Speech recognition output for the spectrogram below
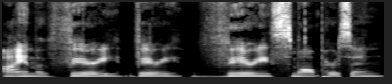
I am a very, very, very small person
